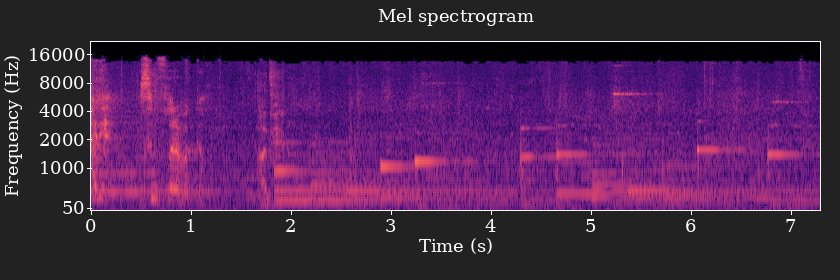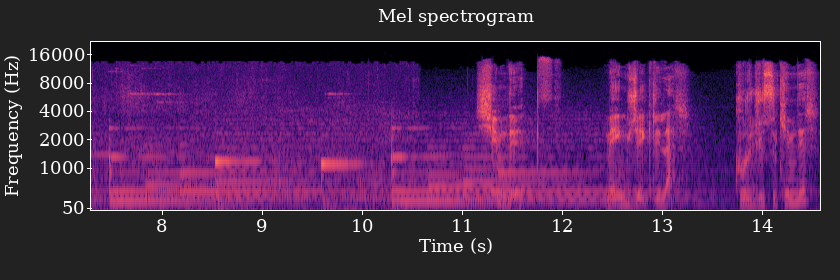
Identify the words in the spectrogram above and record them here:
Hadi sınıflara bakalım. Hadi. Mengücekliler. Kurucusu kimdir?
